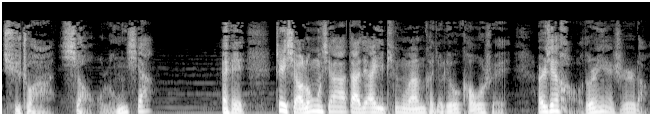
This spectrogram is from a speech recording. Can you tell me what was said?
去抓小龙虾。嘿 嘿，这小龙虾大家一听完可就流口水，而且好多人也知道，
